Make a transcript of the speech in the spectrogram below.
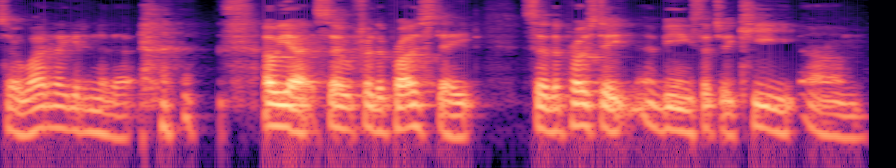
so why did I get into that? oh yeah, so for the prostate, so the prostate being such a key um,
